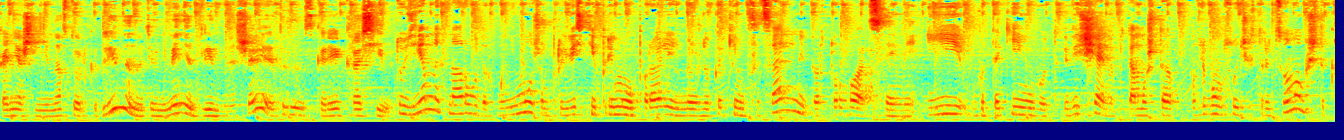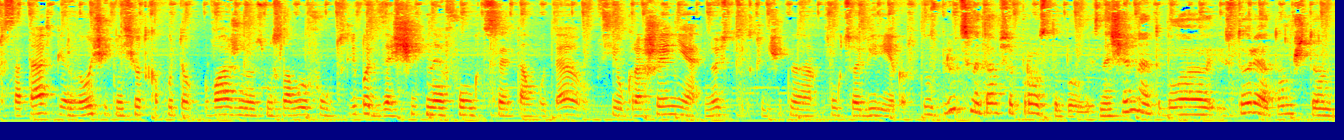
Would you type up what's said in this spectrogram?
конечно, не настолько длинная, но тем не менее длинная шея – это скорее красиво. В туземных народах мы не можем провести прямую параллель между какими-то социальными пертурбациями и вот такими вот вещами, потому что в любом случае в традиционном обществе красота в первую очередь несет какую-то важную важную смысловую функцию. Либо это защитная функция, там вот, да, все украшения носят исключительно функцию оберегов. Но с блюдцами там все просто было. Изначально это была история о том, что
